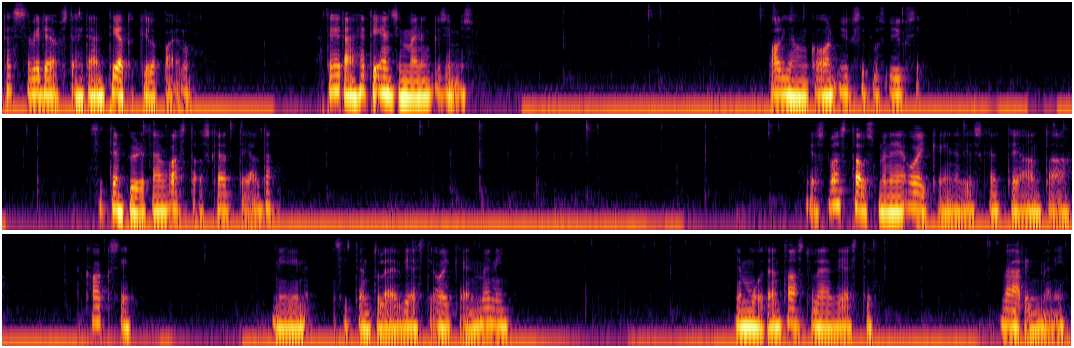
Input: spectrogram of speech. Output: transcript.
Tässä videossa tehdään tietokilpailu. Tehdään heti ensimmäinen kysymys. Paljonko on 1 plus 1? Sitten pyydetään vastaus käyttäjältä. Jos vastaus menee oikein, eli jos käyttäjä antaa kaksi, niin sitten tulee viesti oikein meni. Ja muuten taas tulee viesti väärin meni.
